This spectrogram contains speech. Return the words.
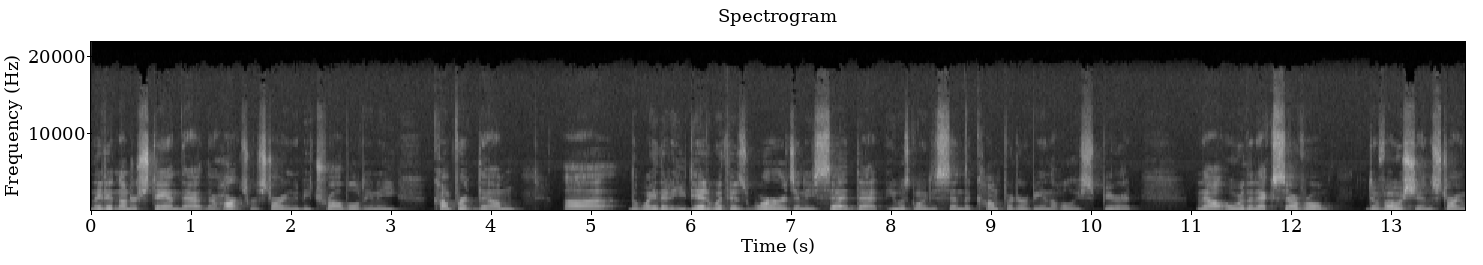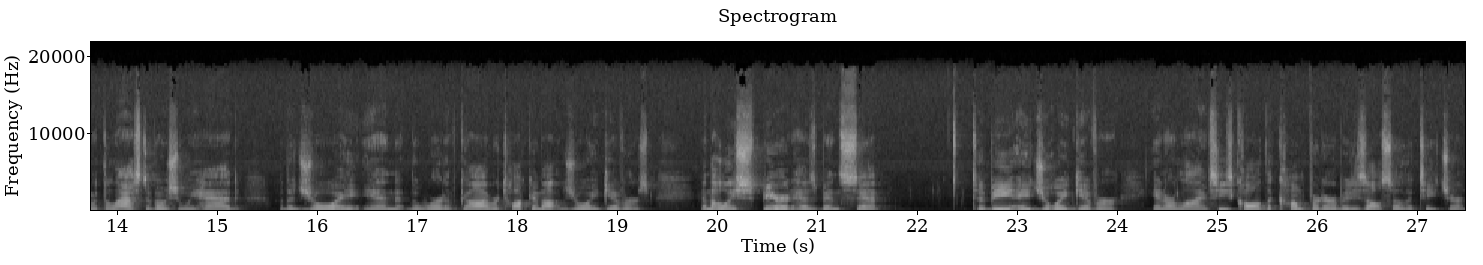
They didn't understand that. Their hearts were starting to be troubled, and he comforted them uh, the way that he did with his words, and he said that he was going to send the Comforter, being the Holy Spirit. Now, over the next several devotions, starting with the last devotion we had, the joy in the Word of God, we're talking about joy givers. And the Holy Spirit has been sent to be a joy giver in our lives. He's called the Comforter, but he's also the teacher.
